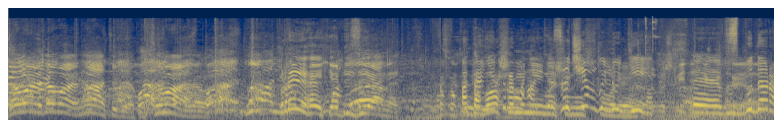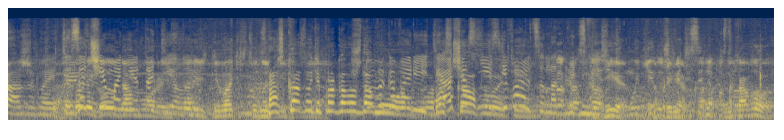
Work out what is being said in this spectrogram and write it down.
Давай, давай, на тебе, поднимай давай. Прыгайте, обезьяны. Это ваше мнение, Зачем вы людей э, взбудораживаете? Зачем они это делают? Рассказывайте про Что вы Голодомор. говорите? А сейчас не издеваются над людьми? Где, например? На кого?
